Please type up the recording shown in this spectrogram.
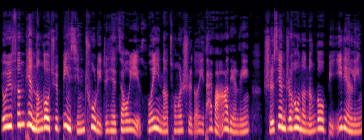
由于分片能够去并行处理这些交易，所以呢，从而使得以太坊2.0实现之后呢，能够比1.0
